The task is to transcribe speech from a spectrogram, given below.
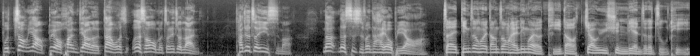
不重要，被我换掉了，但我那时候我们中间就烂，他就这意思嘛。那那四十分他还要不要啊？在听证会当中，还另外有提到教育训练这个主题。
